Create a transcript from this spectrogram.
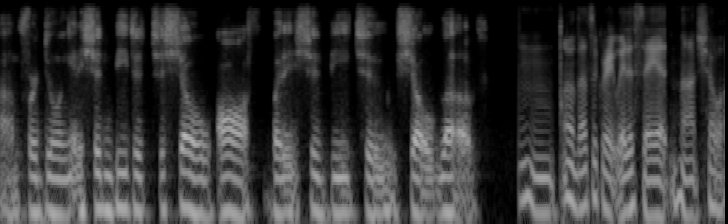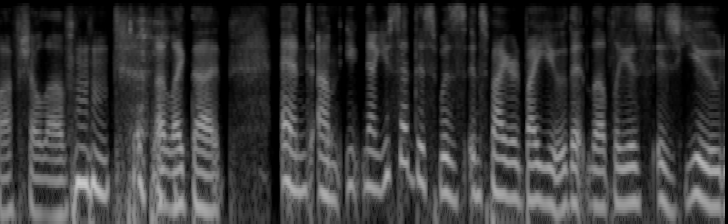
um, for doing it. It shouldn't be to, to show off, but it should be to show love. Mm. Oh, that's a great way to say it. Not show off, show love. I like that. And um, you, now you said this was inspired by you. That lovely is is you.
